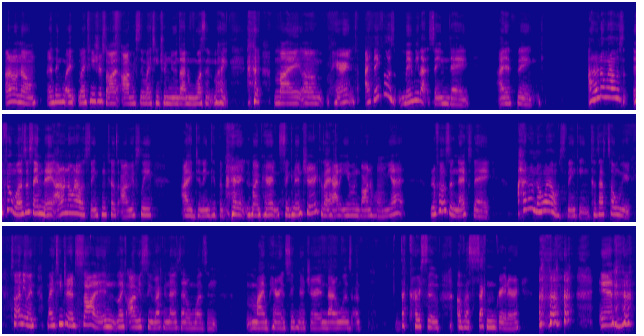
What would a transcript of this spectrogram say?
I don't know. I think my, my teacher saw it. Obviously, my teacher knew that it wasn't my my um parent. I think it was maybe that same day. I think I don't know what I was. If it was the same day, I don't know what I was thinking because obviously I didn't get the parent my parent's signature because I hadn't even gone home yet. But if it was the next day, I don't know what I was thinking because that's so weird. So, anyways, my teacher saw it and like obviously recognized that it wasn't my parents' signature and that it was a, the cursive of a second grader. and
